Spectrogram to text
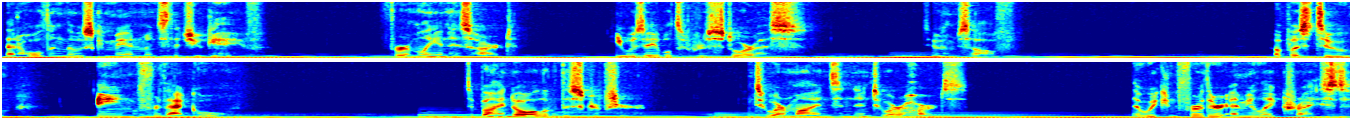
That holding those commandments that you gave firmly in his heart, he was able to restore us to himself. Help us to aim for that goal, to bind all of the Scripture into our minds and into our hearts, that we can further emulate Christ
